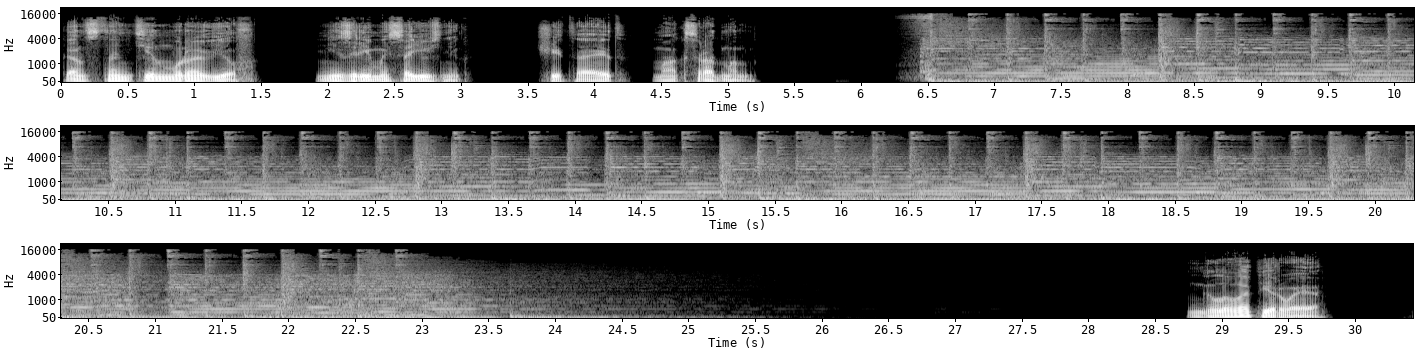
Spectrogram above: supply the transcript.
Константин Муравьев. Незримый союзник. Читает Макс Радман. Глава первая.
